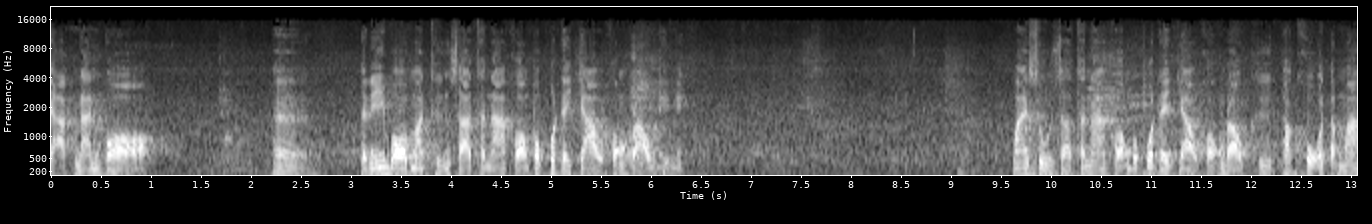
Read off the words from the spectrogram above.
จากนั้นก็ ทีนี้บอมาถึงศาสนาของพระพุทธเจ้าของเราทีนี้มาสู่ศาสนาของพระพุทธเจ้าของเราคือพระโคตมะ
